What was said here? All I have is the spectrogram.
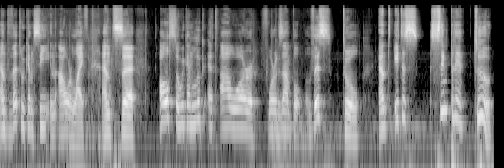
and that we can see in our life. And uh, also we can look at our for example this tool and it is simply two.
